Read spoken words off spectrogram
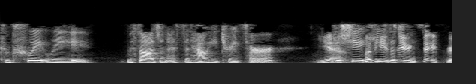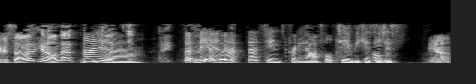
completely misogynist in how he treats her. Yeah, she- but he's he's a- reading Shakespeare, so you know that. I know. Right? But man, Yeah, but- that that scene's pretty awful too because Oh. he just oh, Yeah,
